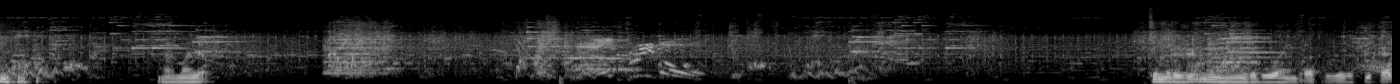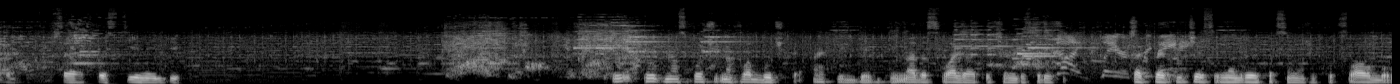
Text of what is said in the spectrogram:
Нормально. В цьому режимі ми не забуваємо брати золоті кеди. Це постійний біг. І тут нас хочуть нахлобучити. Офігеть, треба свалювати чим швидше. Nine players Так remaining. переключився на других персонажів. Фу, Слава Богу.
